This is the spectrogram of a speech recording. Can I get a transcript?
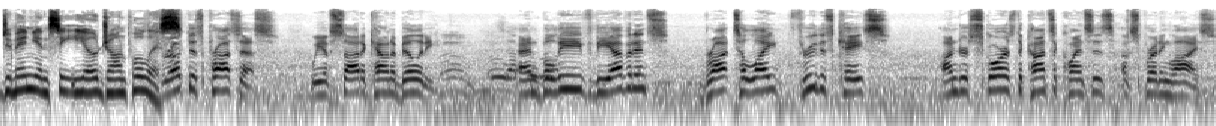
Dominion CEO John Poulos. Throughout this process, we have sought accountability and believe the evidence brought to light through this case underscores the consequences of spreading lies.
